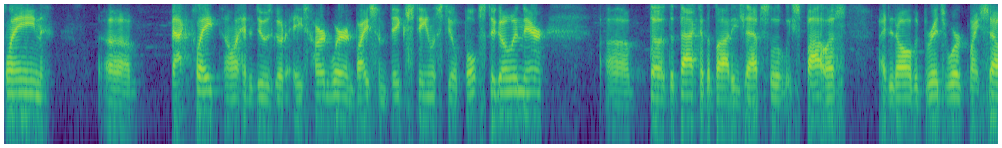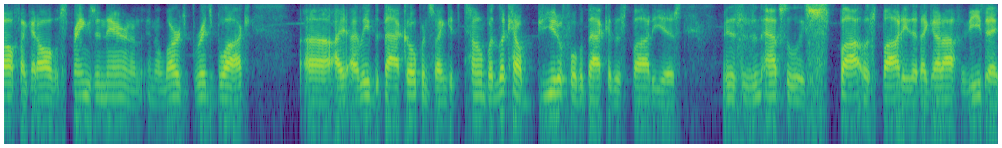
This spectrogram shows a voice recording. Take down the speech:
plain uh, back plate. All I had to do was go to Ace Hardware and buy some big stainless steel bolts to go in there. Uh, the the back of the body is absolutely spotless. I did all the bridge work myself. I got all the springs in there and a, and a large bridge block. Uh, I, I leave the back open so I can get the tone, but look how beautiful the back of this body is. I mean, this is an absolutely spotless body that I got off of eBay.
